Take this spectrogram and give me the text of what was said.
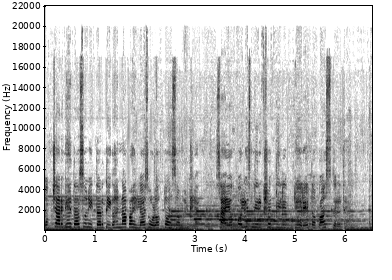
उपचार घेत असून इतर तिघांना पाहिल्यास ओळखतो असं म्हटलं. सहाय्यक पोलीस निरीक्षक दिलीप ढेरे तपास करत आहे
